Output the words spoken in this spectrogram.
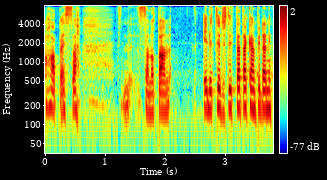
hapessa. Sanotaan ei nyt tietysti tätäkään pidä niin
